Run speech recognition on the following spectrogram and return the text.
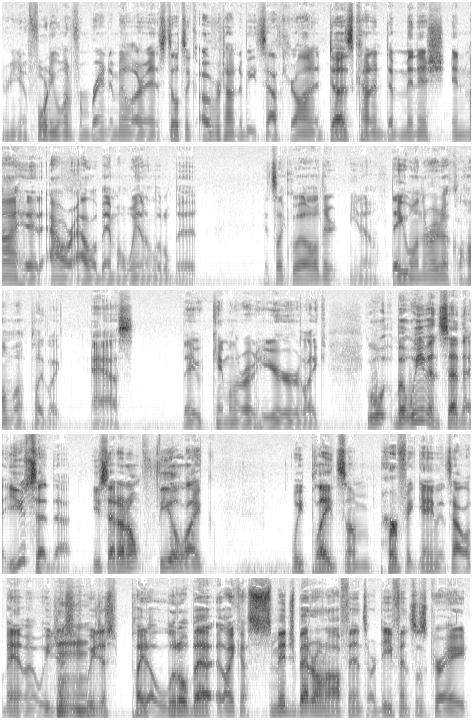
or, you know, 41 from Brandon Miller and it still took overtime to beat South Carolina does kind of diminish in my head our Alabama win a little bit. It's like, well, they're, you know, they won the road Oklahoma, played like ass. They came on the road here, like, but we even said that. You said that. You said, I don't feel like we played some perfect game against Alabama. We just Mm-mm. we just played a little bit like a smidge better on offense. Our defense was great,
